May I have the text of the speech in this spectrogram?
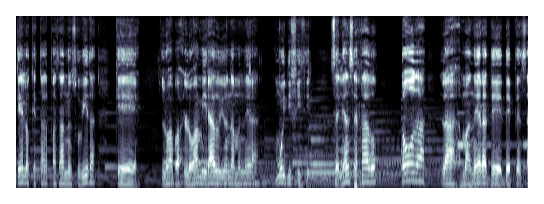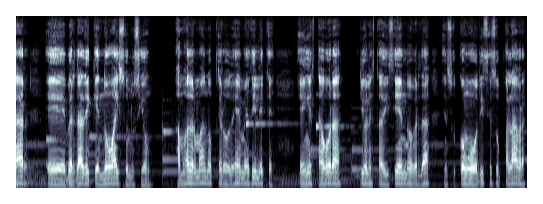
qué es lo que está pasando en su vida, que lo ha, lo ha mirado de una manera muy difícil. Se le han cerrado todas las maneras de, pensar, eh, ¿verdad? De que no hay solución. Amado hermano, pero déjeme decirle que en esta hora Dios le está diciendo, ¿verdad? En su, como dice su palabra,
